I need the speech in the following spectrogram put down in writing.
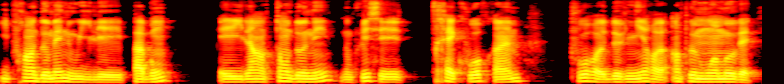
il prend un domaine où il est pas bon et il a un temps donné. Donc lui, c'est très court quand même pour devenir un peu moins mauvais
